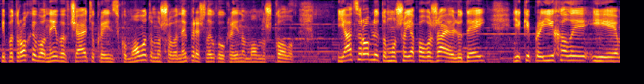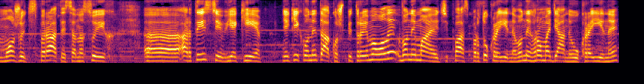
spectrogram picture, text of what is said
і потрохи вони вивчають українську мову, тому що вони прийшли в україномовну школу. Я це роблю, тому що я поважаю людей, які приїхали і можуть спиратися на своїх е, артистів, які. Яких вони також підтримували, вони мають паспорт України, вони громадяни України,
